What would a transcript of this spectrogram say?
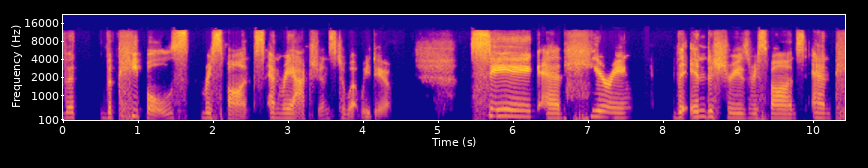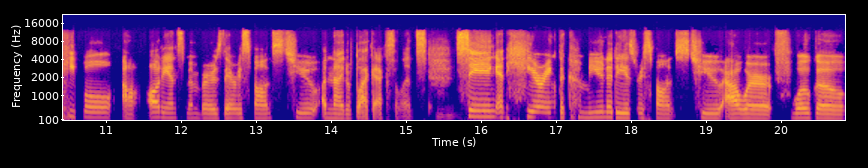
the the people's response and reactions to what we do. Seeing and hearing the industry's response and people, uh, audience members, their response to a night of Black excellence. Mm-hmm. Seeing and hearing the community's response to our FWOGO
